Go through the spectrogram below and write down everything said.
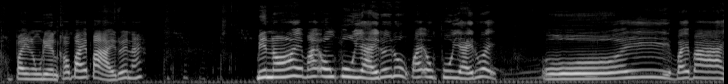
เขาไปโรงเรียนเขาไหว้ป่ายด้วยนะ มีน้อยไหว้องค์ปู่ใหญ่ด้วยลูกไหว้องค์ปู่ใหญ่ด้วย โอ้ยบายบาย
